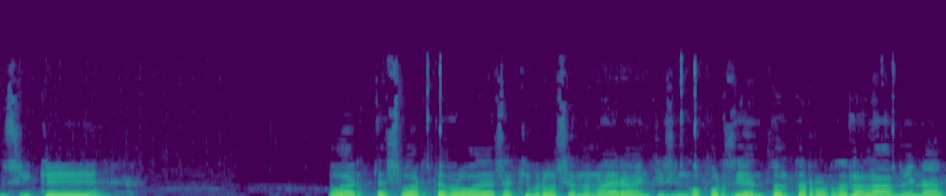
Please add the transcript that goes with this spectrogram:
así que suerte, suerte, brothers. Aquí producción de madera 25%, el terror de la lámina.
